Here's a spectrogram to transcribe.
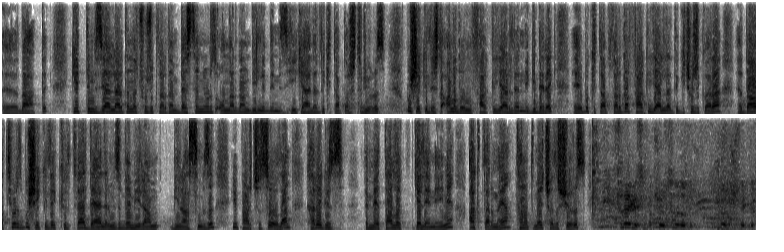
e, dağıttık. Gittiğimiz yerlerden de çocuklardan besleniyoruz. Onlardan dinlediğimiz hikayeleri de kitaplaştırıyoruz. Bu şekilde işte Anadolu'nun farklı yerlerine giderek e, bu kitapları da farklı yerlerdeki çocuklara e, dağıtıyoruz. Bu şekilde kültürel değerlerimizin ve miram, mirasımızın bir parçası olan Karagöz ve metalık geleneğini aktarmaya, tanıtmaya çalışıyoruz. Sıraya geçin bak şöyle sırada dur. Şu tekrar.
